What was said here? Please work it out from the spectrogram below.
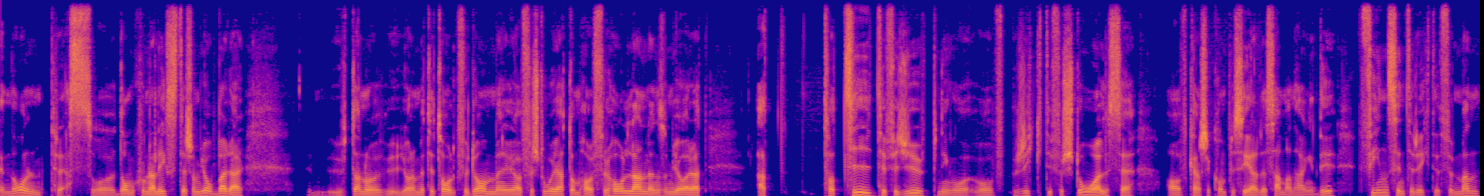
enorm press och de journalister som jobbar där utan att göra mig till tolk för dem, men jag förstår ju att de har förhållanden som gör att, att ta tid till fördjupning och, och riktig förståelse av kanske komplicerade sammanhang, det finns inte riktigt för man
